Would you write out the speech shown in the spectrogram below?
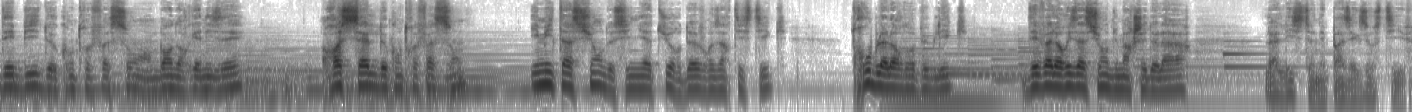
débit de contrefaçon en bande organisée, recel de contrefaçon, imitation de signatures d'œuvres artistiques, trouble à l'ordre public, dévalorisation du marché de l'art, la liste n'est pas exhaustive.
